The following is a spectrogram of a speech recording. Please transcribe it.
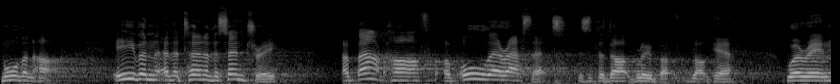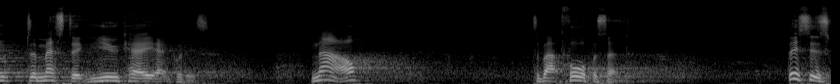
More than half. Even at the turn of the century, about half of all their assets, this is the dark blue block here, were in domestic UK equities. Now, it's about 4%. This is,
